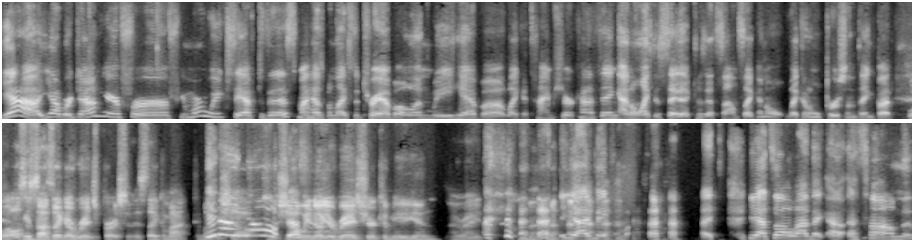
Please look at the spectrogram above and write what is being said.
Yeah, yeah, we're down here for a few more weeks after this. My husband likes to travel, and we have a like a timeshare kind of thing. I don't like to say that because that sounds like an old like an old person thing, but well, it also we sounds like a rich person. It's like, come on, come on, Yeah, I Michelle. know, Michelle, we know you're rich. You're a comedian. All right. yeah, I make. yeah, it's all on the uh, it's all on the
